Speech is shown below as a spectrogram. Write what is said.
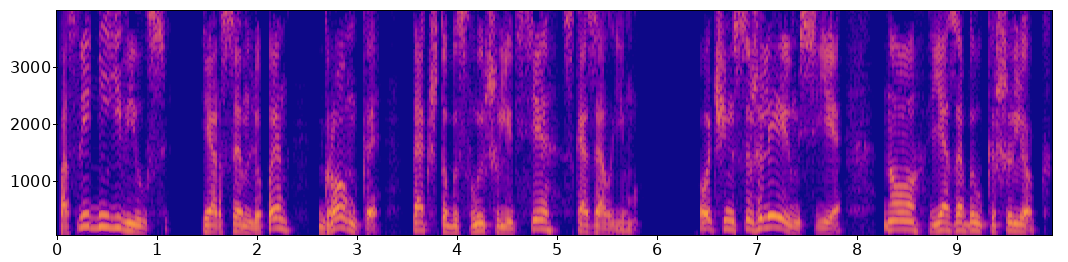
Последний явился, и Арсен Люпен громко, так, чтобы слышали все, сказал ему. «Очень сожалею, мсье, но я забыл кошелек.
